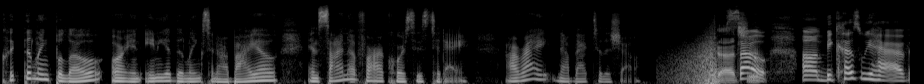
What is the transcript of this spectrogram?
Click the link below or in any of the links in our bio and sign up for our courses today. All right, now back to the show. Gotcha. So, um, because we have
